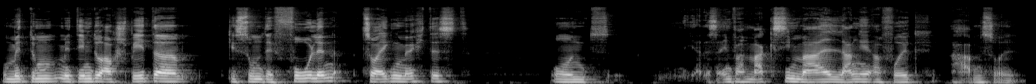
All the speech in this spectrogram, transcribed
und mit dem, mit dem du auch später gesunde Fohlen zeugen möchtest und ja, das einfach maximal lange Erfolg haben soll.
